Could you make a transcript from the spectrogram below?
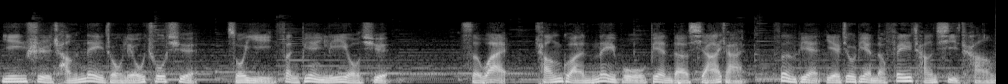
因是肠内肿瘤出血，所以粪便里有血。此外，肠管内部变得狭窄，粪便也就变得非常细长。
